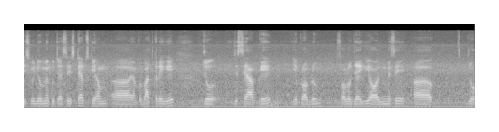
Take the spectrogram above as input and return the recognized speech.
इस वीडियो में कुछ ऐसे स्टेप्स की हम यहाँ पर बात करेंगे, जो जिससे आपके ये प्रॉब्लम सॉल्व हो जाएगी और इनमें से जो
